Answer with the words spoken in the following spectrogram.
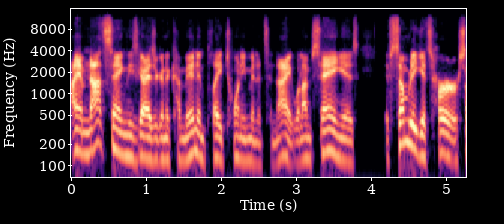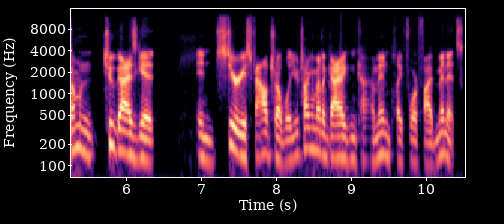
I am not saying these guys are going to come in and play 20 minutes a night. What I'm saying is if somebody gets hurt or someone two guys get in serious foul trouble, you're talking about a guy who can come in and play four or five minutes,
